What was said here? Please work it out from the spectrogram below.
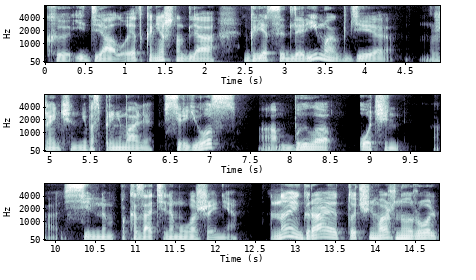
к идеалу. Это, конечно, для Греции, для Рима, где женщин не воспринимали всерьез, а, было очень а, сильным показателем уважения. Она играет очень важную роль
